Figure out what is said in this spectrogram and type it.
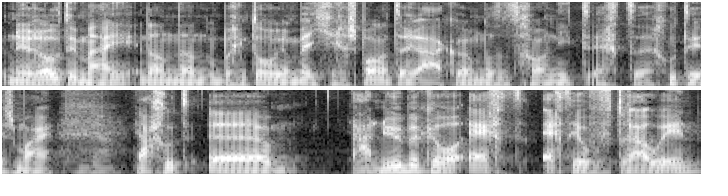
neurot, in mij. En dan, dan begin ik toch weer een beetje gespannen te raken... omdat het gewoon niet echt eh, goed is. Maar Ja. ja, goed. ehm, ja, nu heb ik er wel echt, echt heel veel vertrouwen in.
